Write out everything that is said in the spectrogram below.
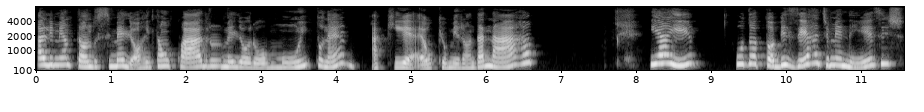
alimentando-se melhor. Então, o quadro melhorou muito, né? Aqui é, é o que o Miranda narra. E aí, o doutor Bezerra de Menezes,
